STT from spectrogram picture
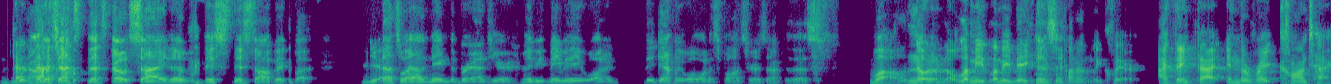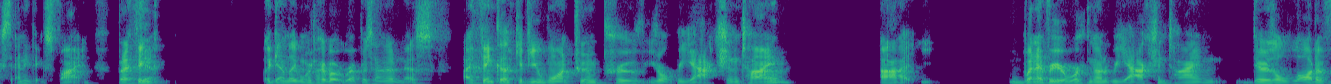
That, not, that's that's, that's outside of this this topic, but yeah, that's why I named the brand here. Maybe maybe they wanted they definitely won't want to sponsor us after this. Well, no, no, no. Let me let me make this abundantly clear. I think that in the right context, anything's fine. But I think yeah. again, like when we're talking about representativeness, I think like if you want to improve your reaction time, uh, whenever you're working on reaction time, there's a lot of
